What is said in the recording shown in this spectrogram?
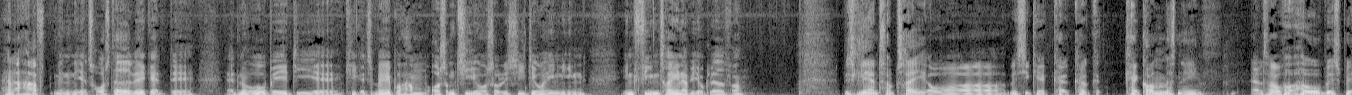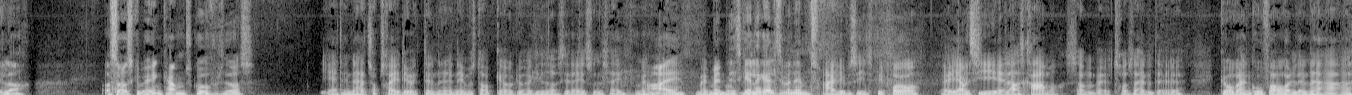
han har haft, men jeg tror stadigvæk, at, øh, at når OB de, øh, kigger tilbage på ham, og som 10 år, så vil jeg sige, det var egentlig en, en fin træner, vi er jo glade for. Vi skal lige have en top 3 over, hvis I kan, kan, kan, kan komme med sådan en, altså over OB-spillere. Og så skal vi have en kamp med skuffelse også. Ja, den her top 3, det er jo ikke den uh, nemmeste opgave, du har givet os i dag, synes jeg ikke. Men, Nej, uh, men, men det skal ikke altid være nemt. Nej, det er præcis. Vi prøver. Uh, jeg vil sige uh, Lars Kramer, som uh, trods alt uh, gjorde, hvad han kunne for at holde den her uh,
